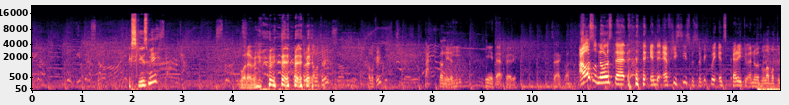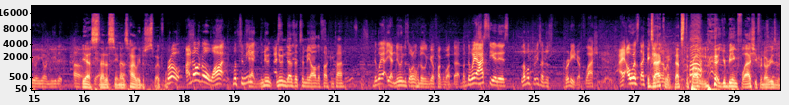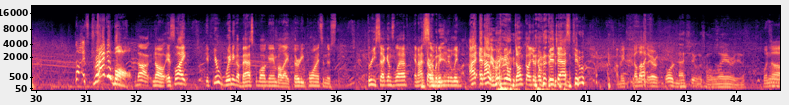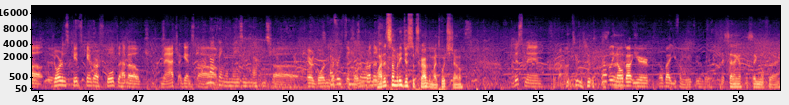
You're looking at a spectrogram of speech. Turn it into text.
Excuse me? Whatever. Level three, level three, level three. Nah, don't need it. He ain't that petty. Exactly. I also noticed that in the FGC specifically, it's petty to end with a level three when you don't need it. Oh, yes, yeah. that is seen as highly disrespectful. Bro, I don't know why. Well, to me, Yeah, Noon, Noon does it to me all the fucking time. The way, yeah, Noon is the only one who doesn't give a fuck about that. But the way I see it is, level threes are just pretty. They're flashy. I always like Exactly. That's the problem. You're being flashy for no reason. No, it's Dragon Ball. No, no, it's like if you're winning a basketball game by like 30 points and there's three seconds left, and I And start somebody- windmilling, I, and I windmill dunk on your bitch ass too. I mean, tell that to Eric Gordon. That shit was hilarious. When uh, Jordan's kids came to our school to have a match against uh, Nothing amazing happens here. uh, Eric Gordon versus the Everything is Jordan brothers. Why did somebody just subscribe to my Twitch channel? This man. Probably know about your know about you from YouTube. They're setting up the signal flare.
